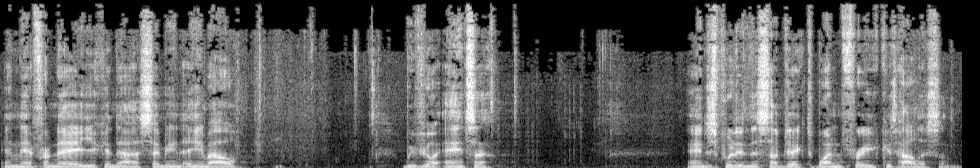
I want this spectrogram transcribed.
and then from there you can uh, send me an email with your answer and just put in the subject one free guitar lesson.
